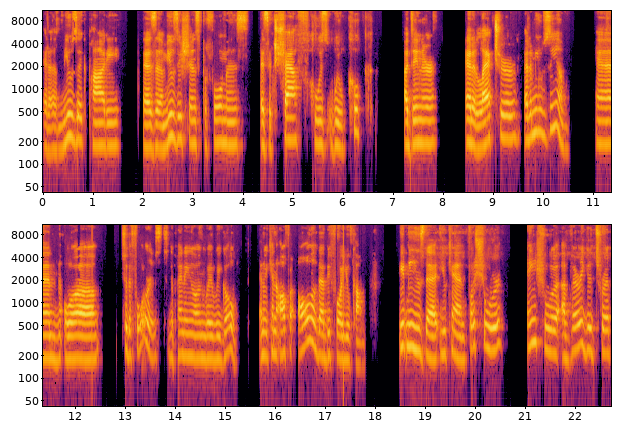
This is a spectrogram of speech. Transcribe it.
at a music party, as a musician's performance, as a chef who is, will cook a dinner, at a lecture, at a museum, and or to the forest, depending on where we go. And we can offer all of that before you come. It means that you can, for sure, ensure a very good trip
